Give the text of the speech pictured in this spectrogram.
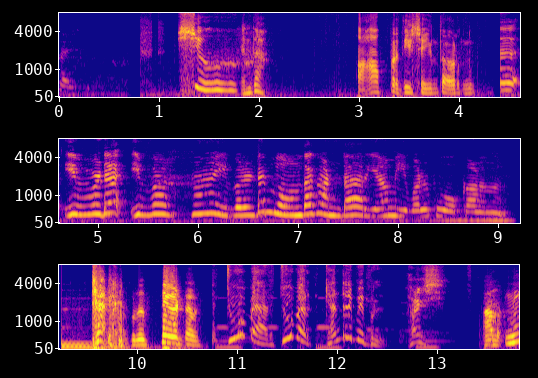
കഴിഞ്ഞു. എന്താ? ആ പ്രതീക്ഷയും തകർന്നു. ഇവിടെ ഇവ ഇവളുടെ മോന്ത കണ്ടാ അറിയാം ഇവൾ പോക്കാണെന്ന്. നീ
